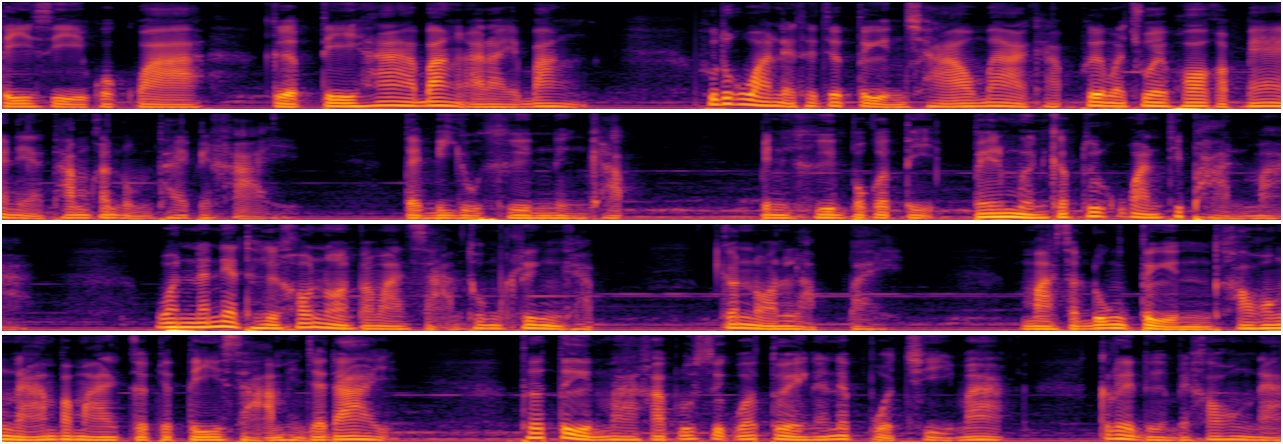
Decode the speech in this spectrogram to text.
ตีสี่กว่าๆเกือบตีห้าบ้างอะไรบ้าง ทุกๆวันเนี่ยเธอจะตื่นเช้ามากครับเพื่อมาช่วยพ่อกับแม่เนี่ยทำขนมไทยไปขาย แต่มีอยู่คืนหนึ่งครับ เป็นคืนปกติเป็นเหมือนกับทุกวันที่ผ่านมา วันนั้นเนี่ยเธอเข้านอนประมาณ3ามทุ่มครึ่งครับ ก็นอนหลับไป มาสะดุ้งตื่นเข้าห้องน้ำประมาณเกือบจะตีสามเห็นจะได้ เธอตื่นมาครับรู้สึกว่าตัวเองนั้นเนี่ยปวดฉี่มาก ก็เลยเดินไปเข้าห้องน้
